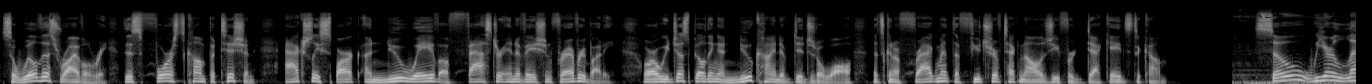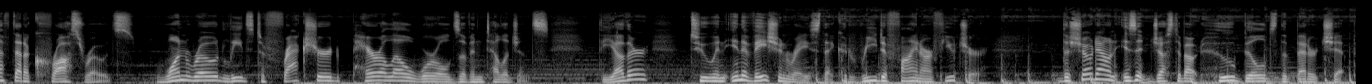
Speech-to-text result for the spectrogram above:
So will this rivalry, this forced competition, actually spark a new wave of faster innovation for everybody? Or are we just building a new kind of digital wall that's going to fragment the future of technology for decades to come? So we are left at a crossroads. One road leads to fractured, parallel worlds of intelligence. The other, to an innovation race that could redefine our future. The showdown isn't just about who builds the better chip.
